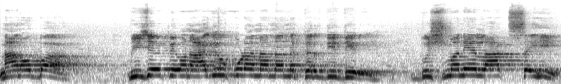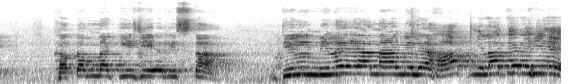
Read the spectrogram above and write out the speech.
ನಾನೊಬ್ಬ ಬಿ ಜೆ ಪಿಯವನಾಗಿಯೂ ಕೂಡ ನನ್ನನ್ನು ಕರೆದಿದ್ದೀರಿ ದುಶ್ಮನೇ ಲಾಕ್ ಸಹಿ खत्म न कीजिए रिश्ता दिल मिले या ना मिले हाथ मिलाते रहिए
